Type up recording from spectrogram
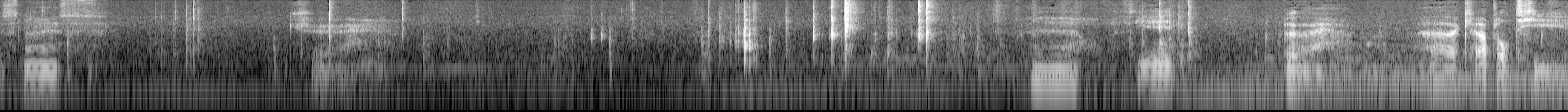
Nice, nice. Okay. Yeah, 58. Uh, uh, capital T.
